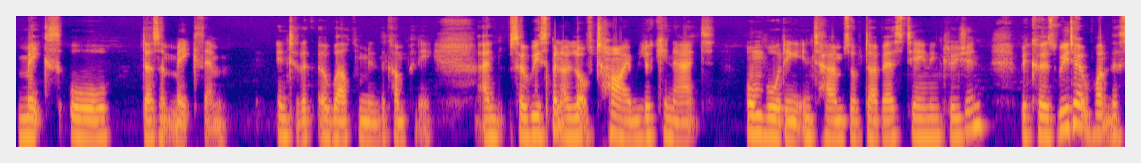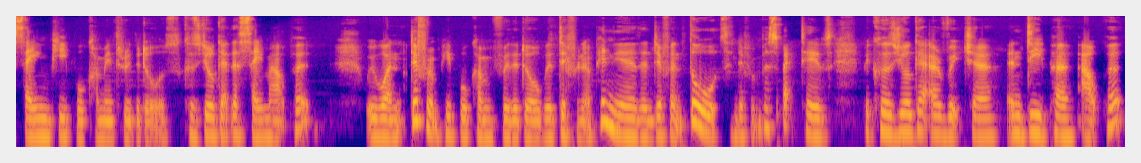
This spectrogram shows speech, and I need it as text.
makes or doesn't make them into the uh, welcome in the company. And so we spent a lot of time looking at onboarding in terms of diversity and inclusion because we don't want the same people coming through the doors because you'll get the same output. We want different people coming through the door with different opinions and different thoughts and different perspectives because you'll get a richer and deeper output.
